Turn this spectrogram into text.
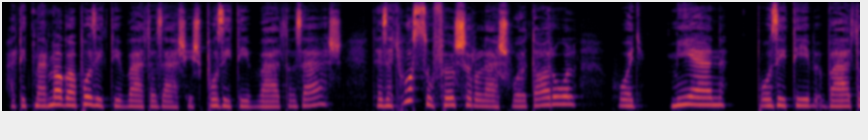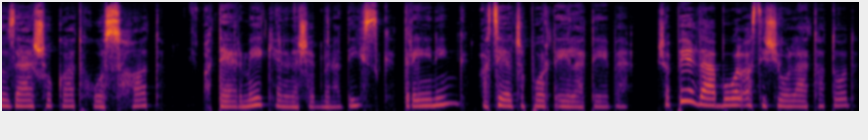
Hát itt már maga a pozitív változás is pozitív változás, de ez egy hosszú felsorolás volt arról, hogy milyen pozitív változásokat hozhat a termék, jelen esetben a disk, tréning, a célcsoport életébe. És a példából azt is jól láthatod,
